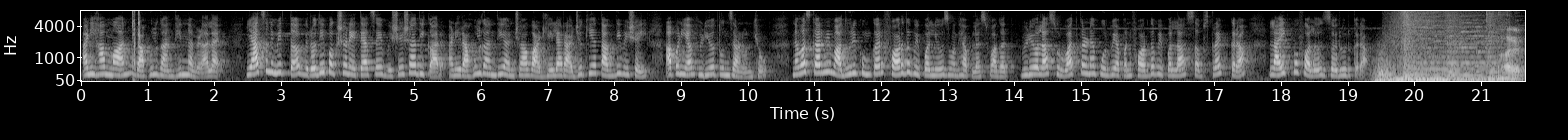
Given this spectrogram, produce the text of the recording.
आणि हा मान राहुल गांधींना मिळालाय. याच निमित्त विरोधी पक्षनेत्याचे विशेषाधिकार आणि राहुल गांधी यांच्या वाढलेल्या राजकीय ताकदीविषयी आपण या व्हिडिओतून जाणून घेऊ. नमस्कार मी Madhuri Kumkar For the People न्यूजमध्ये आपलं स्वागत. व्हिडिओला सुरुवात करण्यापूर्वी आपण फॉर द पीपलला सबस्क्राईब करा लाईक व फॉलो जरूर करा. भारत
